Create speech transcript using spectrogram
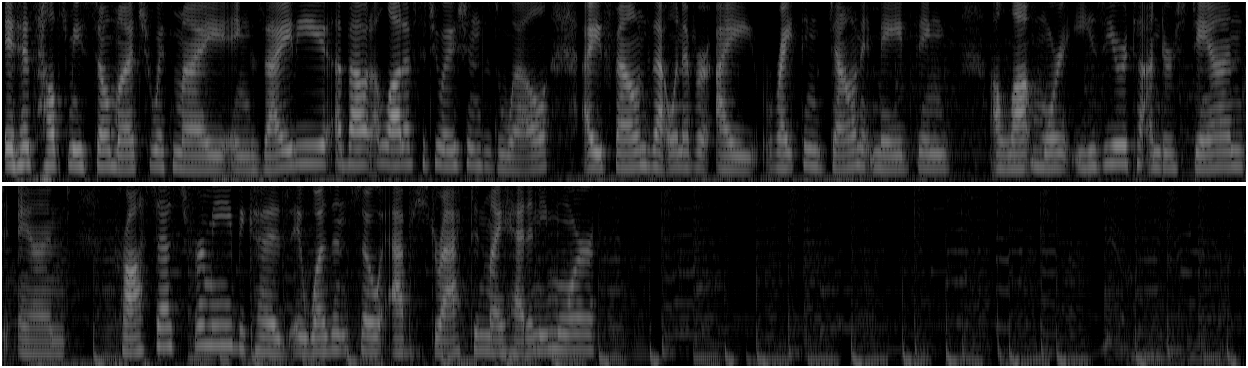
it has helped me so much with my anxiety about a lot of situations as well. I found that whenever I write things down, it made things a lot more easier to understand and process for me because it wasn't so abstract in my head anymore.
